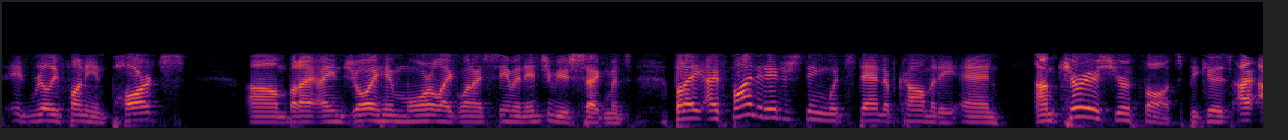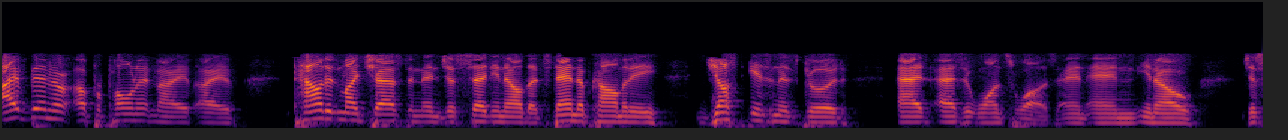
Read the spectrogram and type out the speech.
it really funny in parts, um, but I, I enjoy him more like when I see him in interview segments. But I, I find it interesting with stand up comedy, and I'm curious your thoughts because I, I've been a, a proponent and I, I've pounded my chest and then just said, you know, that stand up comedy just isn't as good as as it once was, and and you know, just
